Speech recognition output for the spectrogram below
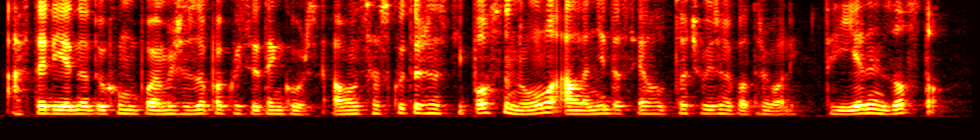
A vtedy jednoducho mu povieme, že zopakuj si ten kurz. A on sa v skutočnosti posunul, ale nedosiahol to, čo by sme potrebovali. To je jeden zo 100.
